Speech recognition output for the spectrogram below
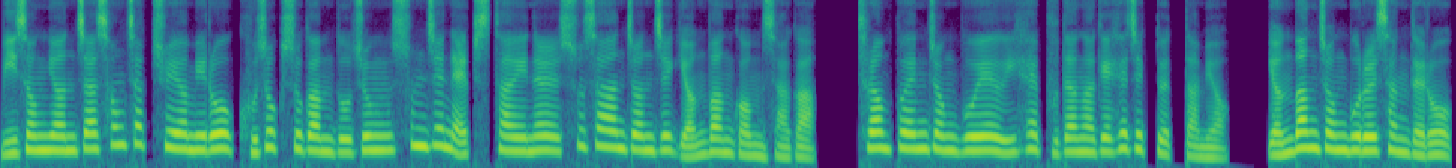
미성년자 성착취 혐의로 구속 수 감 도 중 숨진 앱스타인을 수사한 전직 연방검사가 트럼프 행정부에 의해 부당하게 해직됐다며 연방정부를 상대로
